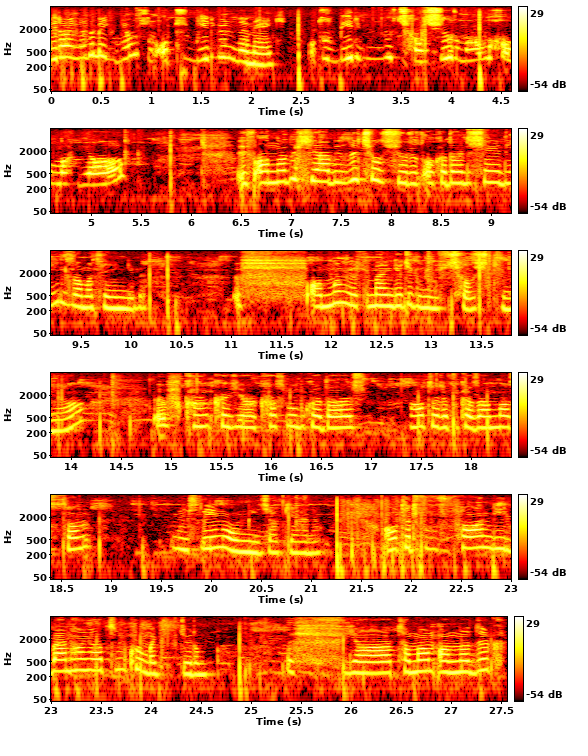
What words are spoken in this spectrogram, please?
Bir ay ne demek biliyor musun? 31 gün demek. 31 gündür çalışıyorum. Allah Allah ya. Üf anladık ya biz de çalışıyoruz. O kadar da şey değiliz ama senin gibi. Üf anlamıyorsun ben gece gündüz çalıştım ya. Öf kanka ya kasma bu kadar. Alt tarafı kazanmazsan mesleğin olmayacak yani. Alt tarafı falan değil ben hayatımı kurmak istiyorum. Öf ya tamam anladık.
